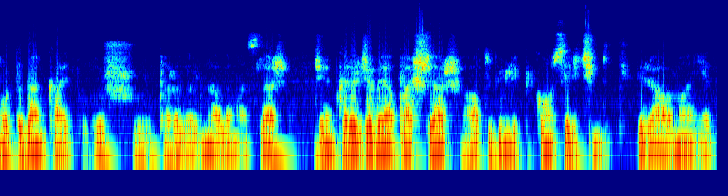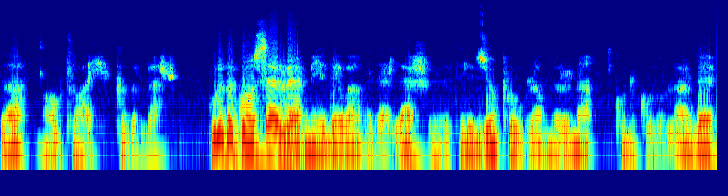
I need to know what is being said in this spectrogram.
ortadan kaybolur. Paralarını alamazlar. Cem Karaca ve Apaşlar 6 günlük bir konser için gittikleri Almanya'da 6 ay kalırlar. Burada konser vermeye devam ederler. E, televizyon programlarına konuk olurlar ve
